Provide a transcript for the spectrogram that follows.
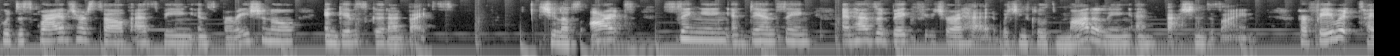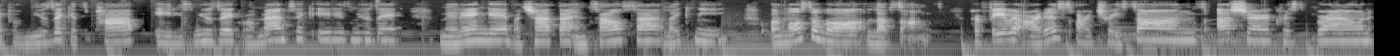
who describes herself as being inspirational and gives good advice. She loves art, singing, and dancing, and has a big future ahead, which includes modeling and fashion design. Her favorite type of music is pop, 80s music, romantic 80s music, merengue, bachata, and salsa, like me, but most of all, love songs. Her favorite artists are Trey Songz, Usher, Chris Brown,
